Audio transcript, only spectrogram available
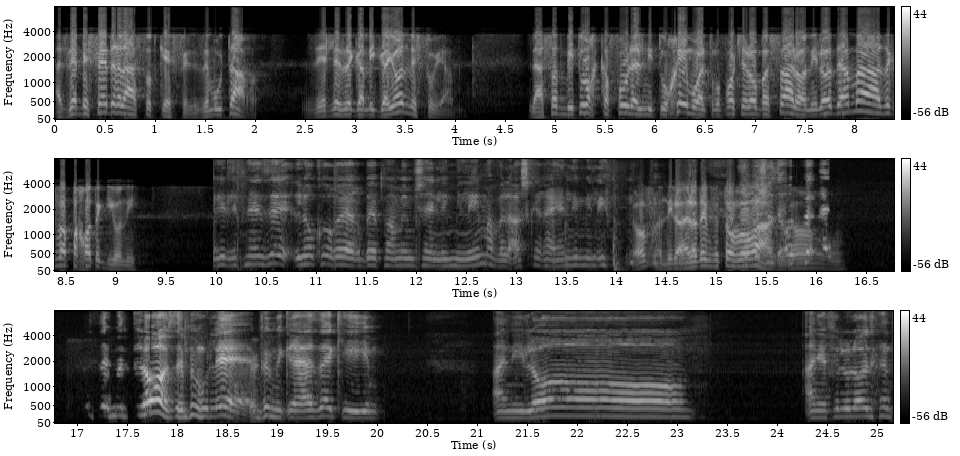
אז זה בסדר לעשות כפל, זה מותר. יש לזה גם היגיון מסוים. לעשות ביטוח כפול על ניתוחים או על תרופות שלא בסל או אני לא יודע מה, זה כבר פחות הגיוני. תגיד, לפני זה לא קורה הרבה פעמים שאין לי מילים, אבל אשכרה אין לי מילים. טוב, אני לא, אני לא יודע אם זה טוב או רע, לא... זה, לא, זה מעולה okay. אוקיי. במקרה הזה, כי אני לא... אני אפילו לא יודעת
